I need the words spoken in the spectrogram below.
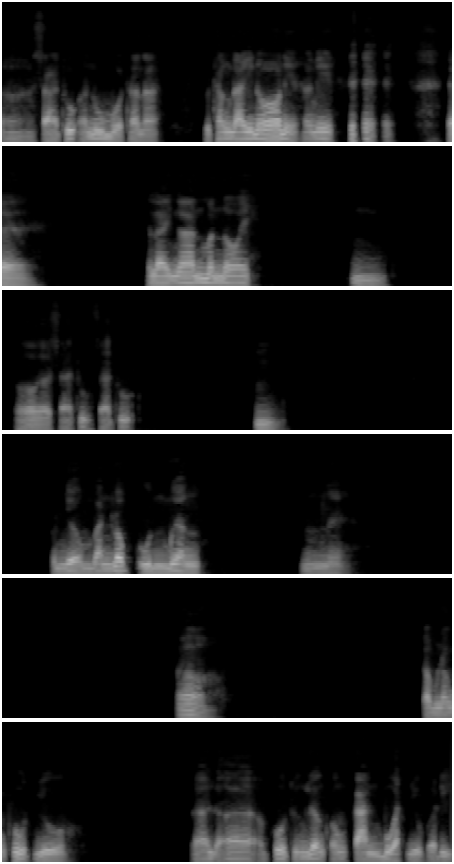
อ่าสาธุอนุโมทนา อยู่ทางไหนเนาะเนี่ยทางนี้ รายงานมันหน่อย อืมอ๋อสาธุ สาธุ อืมคุณโยมวันลบอุ่นเมือง อืมนะอ๋อกำลังพูดอยู่พูดถึงเรื่องของการบวชอยู่พอดี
